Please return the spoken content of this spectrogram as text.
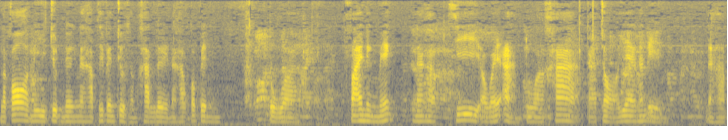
แล้วก็มีจุดหนึ่งนะครับ ที่เป็นจุดสำคัญเลยนะครับ ก็เป็นตัวไฟล์1เมกนะครับ ที่เอาไว้อ่านตัวค่าการจอแยกนั่นเองนะครับ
